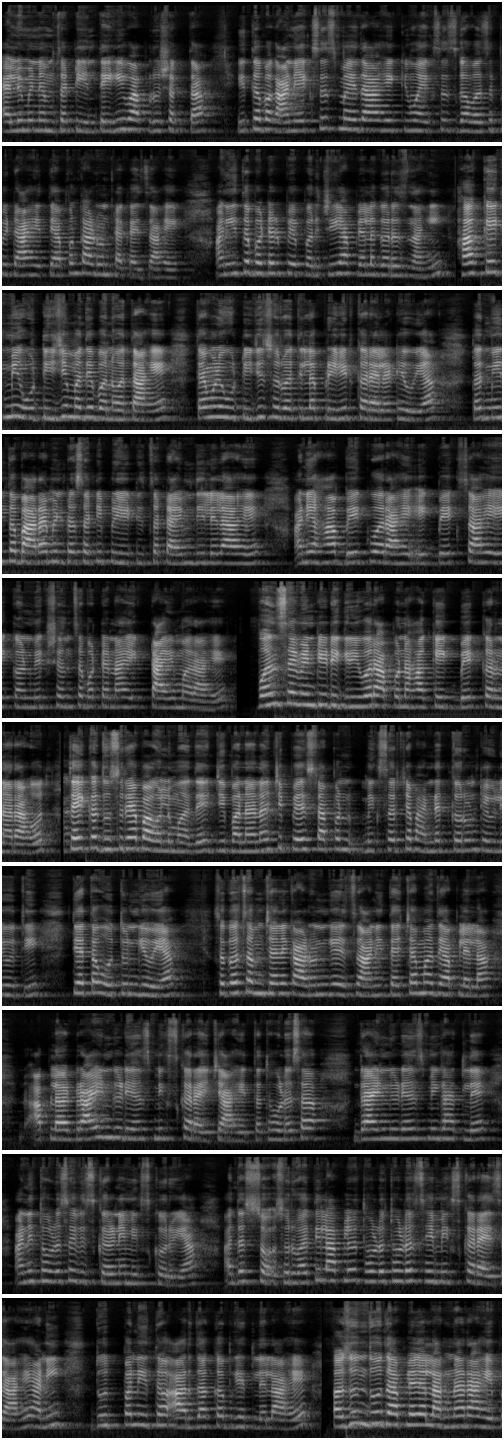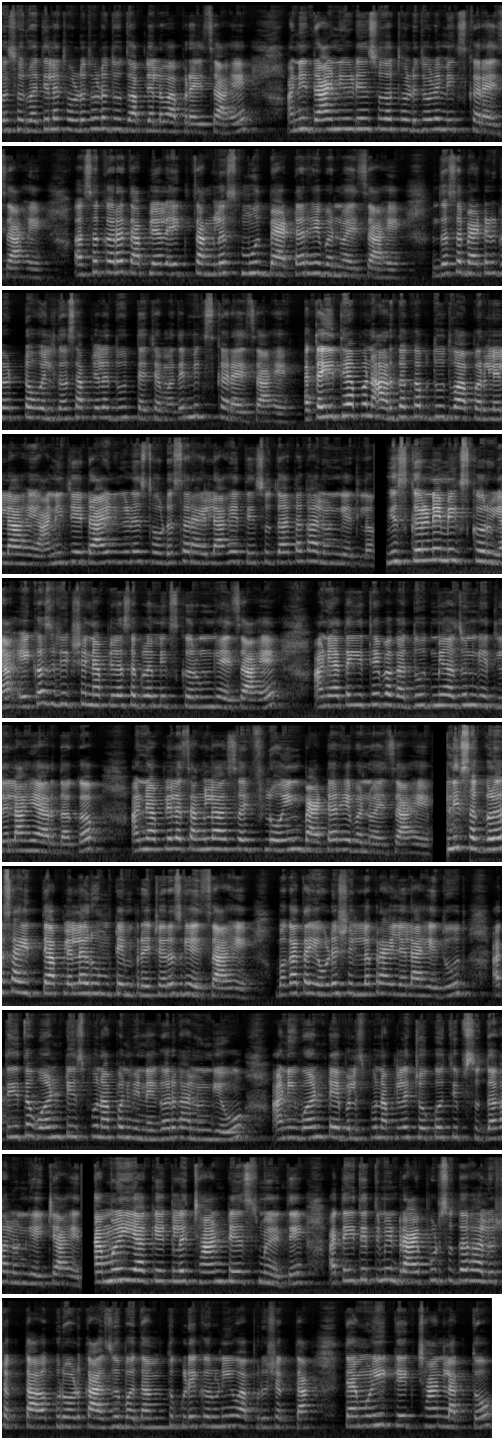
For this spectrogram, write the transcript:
ॲल्युमिनियमचं टीन तेही वापरू शकता. इथं बघा आणि एक्सेस मैदा आहे किंवा एक्सेस गव्हाचं पीठ आहे ते आपण काढून टाकायचं आहे. आणि इथं बटर पेपरची आपल्याला गरज नाही. हा केक मी ओ टी जीमध्ये बनवत आहे. त्यामुळे ओ टी जी सुरुवातीला प्रिहीट करायला ठेवूया. तर मी इथं बारा मिनटासाठी प्रिहिटीचा टाईम दिलेला आहे. आणि हा बेकवर आहे. एक बेकचा आहे एक कन्व्हेक्शनचं बटन आहे एक टायमर आहे. वन सेवन्टी डिग्रीवर आपण हा केक बेक करणार आहोत. आता एका दुसऱ्या बाउलमध्ये जी बनानाची पेस्ट आपण मिक्सरच्या भांड्यात करून ठेवली होती ती आता ओतून घेऊया. सगळं चमच्याने काढून घ्यायचं आणि त्याच्यामध्ये आपल्याला आपला ड्राय इन्ग्रेडियंट्स मिक्स करायचे आहेत. तर थोडंसं ड्राय इन्ग्रेडियंट्स मी घातले आणि थोडंसं विस्करणे मिक्स करूया. आता सो सुरुवातीला आपल्याला थोडं थोडंच हे मिक्स करायचं आहे आणि दूध पण इथं अर्धा कप घेतलेलं आहे. अजून दूध आपल्याला लागणार आहे पण सुरुवातीला थोडं थोडं दूध आपल्याला वापरायचं आहे आणि ड्राय इन्ग्रेडियंट्ससुद्धा थोडे थोडे मिक्स करायचं आहे. असं करत आपल्याला एक चांगलं स्मूथ बॅटर हे बनवायचं आहे. जसं बॅटर घट्ट होईल तसं आपल्याला दूध त्याच्यामध्ये मिक्स करायचं आहे. आता इथे आपण अर्धा कप दूध वापरलेलं आहे. आणि जे ड्राय इन्ग्रेडियंट्स थोडंसं राहिलं आहे ते सुद्धा आता घालून घेतलं. विस्करणे मिक्स करूया. एकाच डिरेक्शनने आपल्याला सगळं मिक्स करून घ्यायचं आहे. आणि आता इथे बघा दूध मी अजून घेतलेलं आहे अर्धा कप. आणि आपल्याला चांगलं असं फ्लोईंग बॅटर हे बनवायचं आहे. आणि सगळं साहित्य आपल्याला रूम टेम्परेचरच घ्यायचं आहे. बघा आता एवढं शिल्लक राहिलेलं आहे दूध. आता इथं वन टीस्पून आपण व्हिनेगर घालून घेऊ. आणि वन टेबलस्पून आपल्याला चोको चिप्स सुद्धा घालून घ्यायचे आहेत. त्यामुळे या केकला छान टेस्ट मिळते. आता इथे तुम्ही ड्रायफ्रूटसुद्धा घालू शकता. अक्रोड काजू बदाम तुकडे करूनही वापरू शकता. त्यामुळे त्यामुळेही केक छान लागतो.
